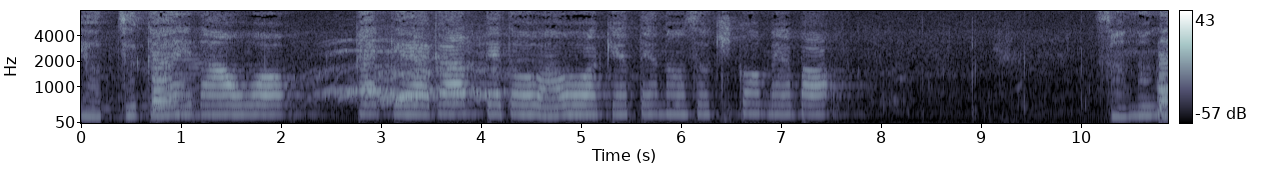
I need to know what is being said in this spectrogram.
四つ階段を駆け上がってドアを開けて覗き込めばその眠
